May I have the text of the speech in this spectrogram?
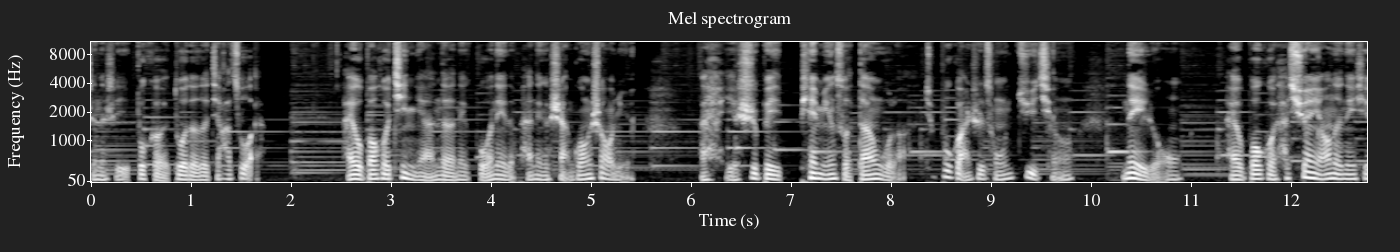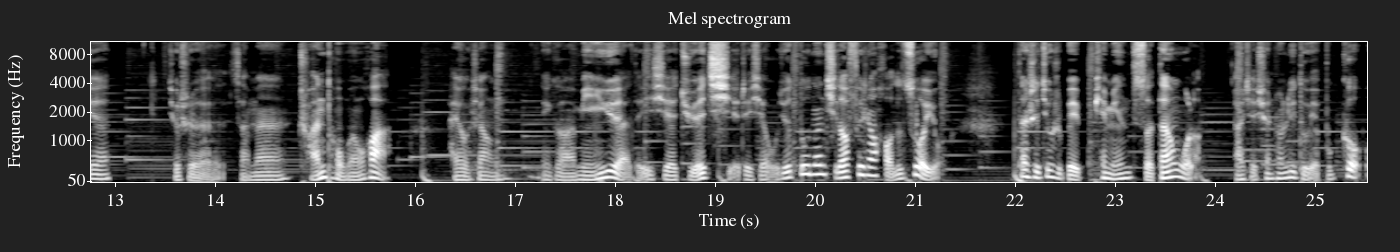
真的是不可多得的佳作呀。还有包括近年的那国内的拍那个《闪光少女》，哎，也是被片名所耽误了。就不管是从剧情、内容，还有包括他宣扬的那些，就是咱们传统文化，还有像。那个民乐的一些崛起，这些我觉得都能起到非常好的作用，但是就是被片名所耽误了，而且宣传力度也不够，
